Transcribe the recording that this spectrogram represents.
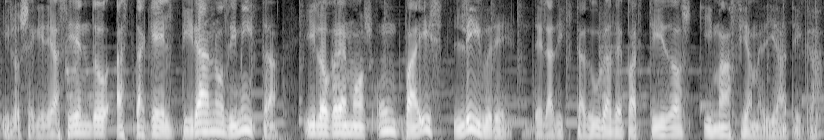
y lo seguiré haciendo hasta que el tirano dimita y logremos un país libre de la dictadura de partidos y mafia mediática.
